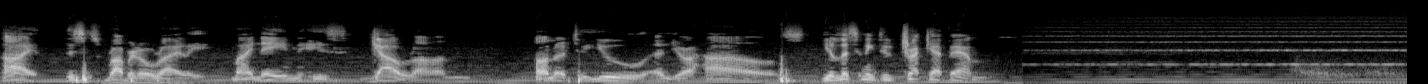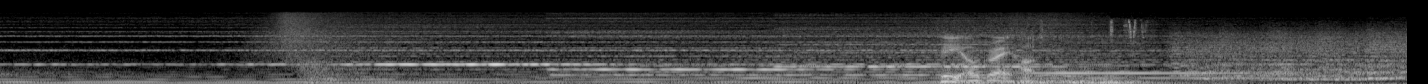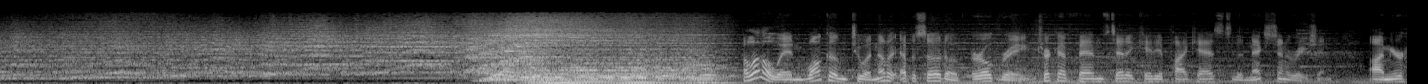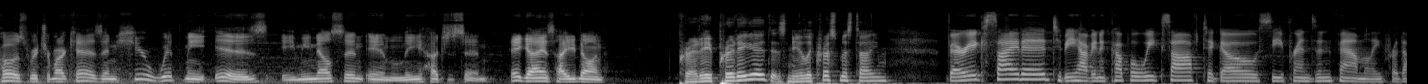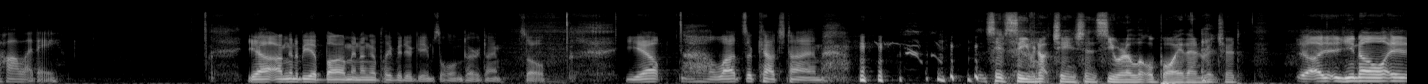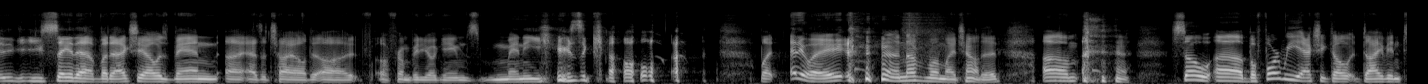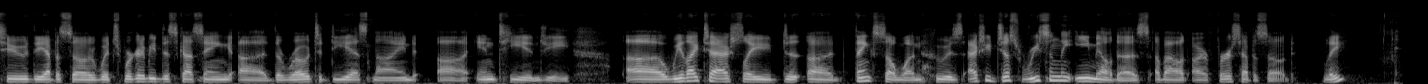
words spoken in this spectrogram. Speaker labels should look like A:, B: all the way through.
A: Hi, this is Robert O'Reilly. My name is Gowron. Honor to you and your house. You're listening to Trek FM.
B: Tea Earl
C: Hello, and welcome to another episode of Earl Grey, Trek FM's dedicated podcast to the next generation. I'm your host, Richard Marquez, and here with me is Amy Nelson and Lee Hutchison. Hey guys, how you doing?
D: Pretty, pretty good. It's nearly Christmas time.
E: Very excited to be having a couple weeks off to go see friends and family for the holiday.
C: Yeah, I'm gonna be a bum and I'm gonna play video games the whole entire time. So, yep, lots of couch time.
D: Safe to say you've not changed since you were a little boy, then, Richard.
C: Uh, you know, it, you say that, but actually, I was banned uh, as a child uh, f- from video games many years ago. but anyway, enough about my childhood. Um, so uh, before we actually go dive into the episode, which we're going to be discussing uh, the road to DS9 uh, in TNG. Uh, we like to actually d- uh, thank someone who has actually just recently emailed us about our first episode. Lee?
